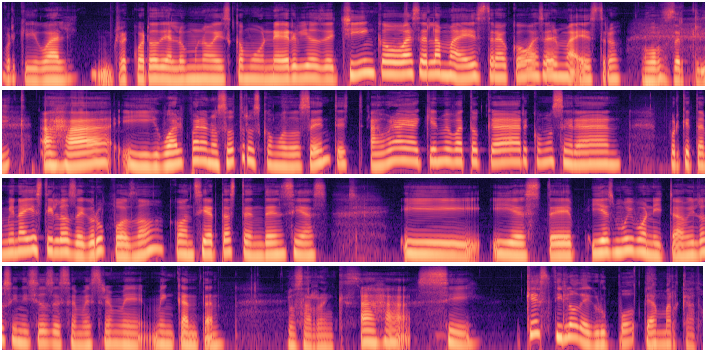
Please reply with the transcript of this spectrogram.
porque igual, recuerdo de alumno es como nervios de ching, ¿cómo va a ser la maestra o cómo va a ser el maestro? ¿Cómo vamos a hacer clic? Ajá, y igual para nosotros como docentes, ahora a quién me va a tocar, cómo serán, porque también hay estilos de grupos, ¿no? Con ciertas tendencias. Y, y, este y es muy bonito. A mí los inicios de semestre me, me encantan. Los arranques. Ajá, sí. ¿Qué estilo de grupo te ha marcado?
